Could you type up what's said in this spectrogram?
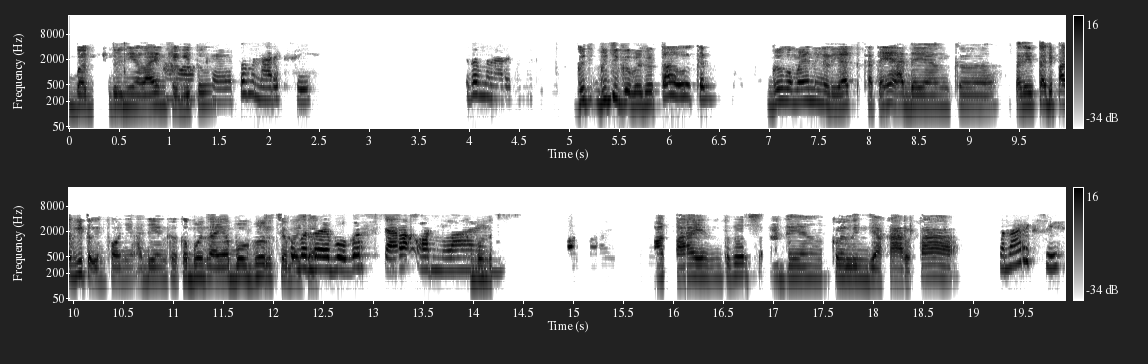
bagian dunia lain kayak Oh, gitu. Oke, itu menarik sih. Itu menarik. Gue gue juga baru tahu kan. Gue kemarin ngeliat katanya ada yang ke tadi tadi pagi tuh infonya ada yang ke kebun raya Bogor coba Kebun. Raya Bogor secara kebun online. terus ada yang keliling Jakarta Menarik sih.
